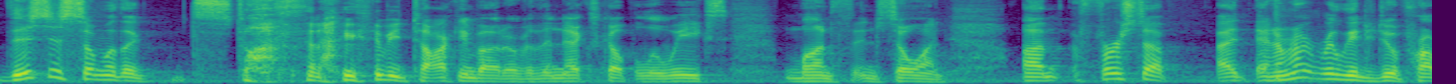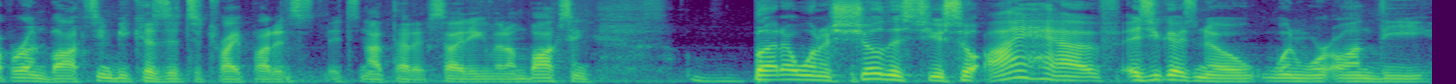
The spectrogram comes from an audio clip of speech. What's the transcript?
This is some of the stuff that I'm going to be talking about over the next couple of weeks, month, and so on. Um, first up, I, and I'm not really going to do a proper unboxing because it's a tripod. It's, it's not that exciting of an unboxing but I want to show this to you. So I have, as you guys know, when we're on the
